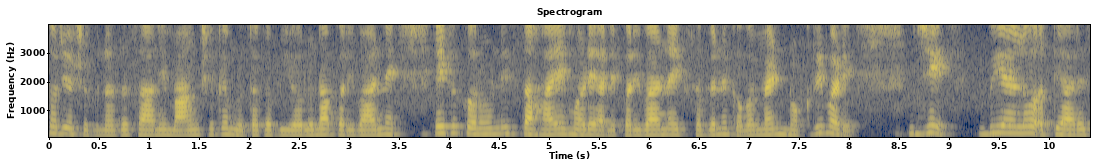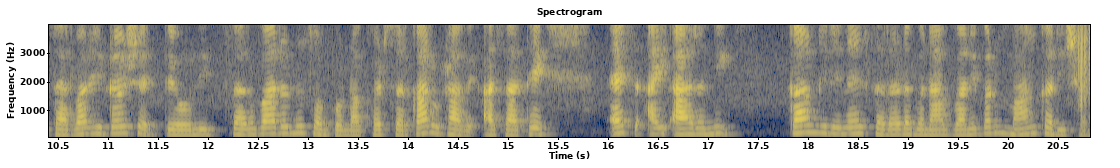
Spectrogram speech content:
કર્યો છે. વિનોદ શાહની માંગ છે કે મૃતક બીઓલોના પરિવારને એક કરોડની સહાય મળે અને પરિવારના એક સભ્યને ગવર્મેન્ટ નોકરી મળે. જે બીએલઓ અત્યારે સારવાર હેઠળ છે. તેઓની સારવારનું સંપૂર્ણ ખર્ચ સરકાર ઉઠાવે. આ સાથે એસઆઈઆરની કામગીરીને સરળ બનાવવાની પણ માંગ કરી છે.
